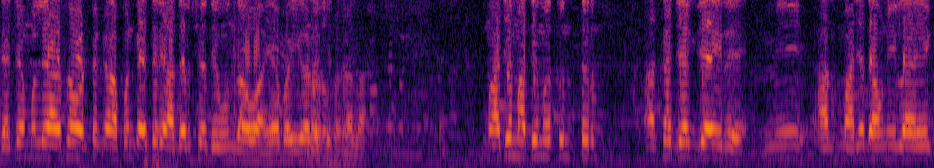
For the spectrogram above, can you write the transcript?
त्याच्यामुळे असं वाटतं की आपण काहीतरी आदर्श देऊन जावा या बैलगाडा क्षेत्राला? माझ्या माध्यमातून तर अख्खा जग जाहीर आहे. मी आज माझ्या दावणीला एक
